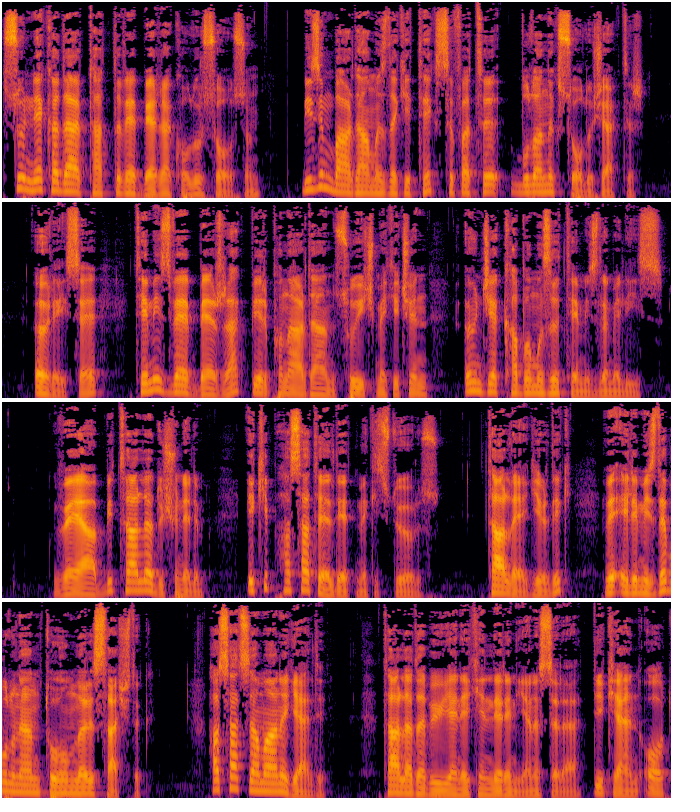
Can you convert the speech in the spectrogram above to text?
Su ne kadar tatlı ve berrak olursa olsun, bizim bardağımızdaki tek sıfatı bulanık su olacaktır. Öyleyse, temiz ve berrak bir pınardan su içmek için önce kabımızı temizlemeliyiz. Veya bir tarla düşünelim. Ekip hasat elde etmek istiyoruz. Tarlaya girdik ve elimizde bulunan tohumları saçtık. Hasat zamanı geldi. Tarlada büyüyen ekinlerin yanı sıra diken, ot,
